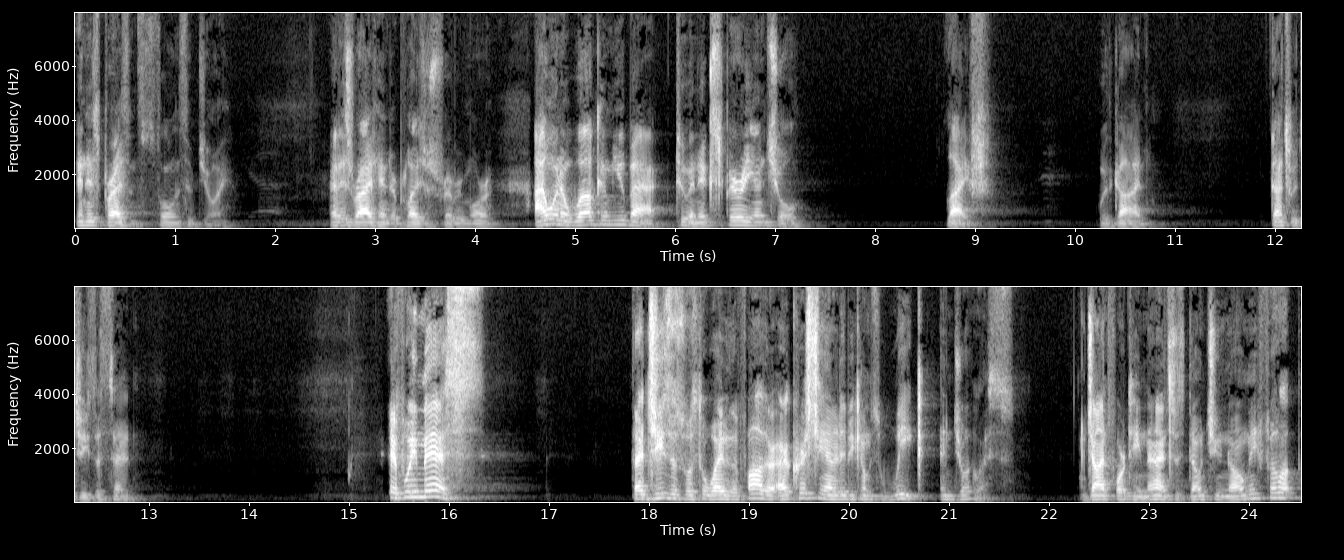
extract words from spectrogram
In his presence is fullness of joy. At his right hand are pleasures forevermore. I want to welcome you back to an experiential life with God. That's what Jesus said. If we miss that Jesus was the way to the Father, our Christianity becomes weak and joyless. John 14, 9 says, Don't you know me, Philip?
